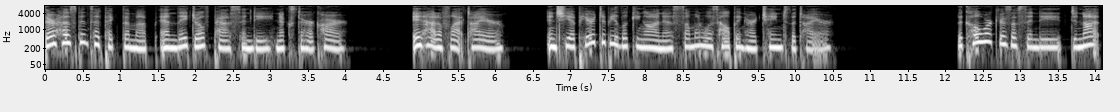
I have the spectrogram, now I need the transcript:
Their husbands had picked them up and they drove past Cindy next to her car. It had a flat tire, and she appeared to be looking on as someone was helping her change the tire. The co-workers of Cindy did not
